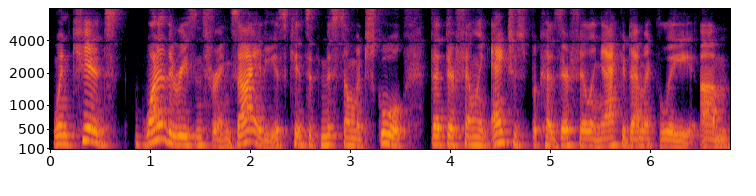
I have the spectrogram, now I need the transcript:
when kids one of the reasons for anxiety is kids have missed so much school that they're feeling anxious because they're feeling academically um,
